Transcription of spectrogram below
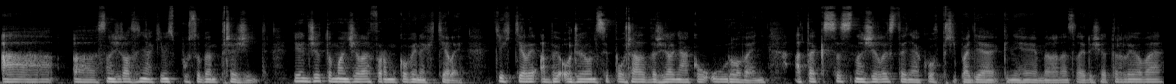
a uh, snažila se nějakým způsobem přežít. Jenže to manželé Formkovi nechtěli. Ti chtěli, aby Odeon si pořád držel nějakou úroveň a tak se snažili, stejně jako v případě knihy Milenec Lady Shatterleyové,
